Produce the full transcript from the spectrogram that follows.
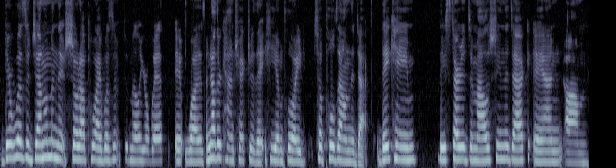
There was a gentleman that showed up who I wasn't familiar with. It was another contractor that he employed to pull down the deck. They came, they started demolishing the deck and um,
